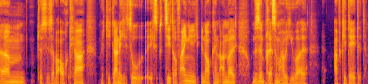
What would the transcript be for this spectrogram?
Ähm, das ist aber auch klar, möchte ich gar nicht so explizit darauf eingehen. Ich bin auch kein Anwalt und das Impressum habe ich überall abgedatet.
